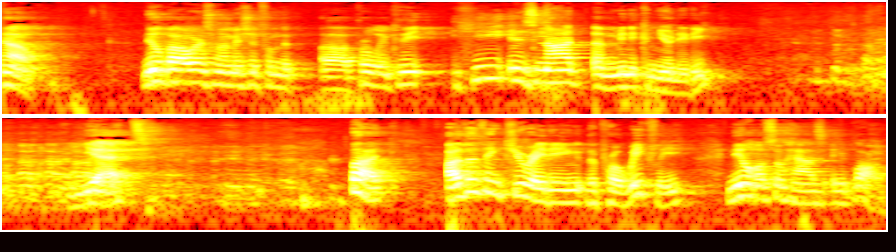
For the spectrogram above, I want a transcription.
Now, Neil Bowers, who I mentioned from the uh, Weekly, he is not a mini community yet. But other than curating the Perl Weekly, Neil also has a blog.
